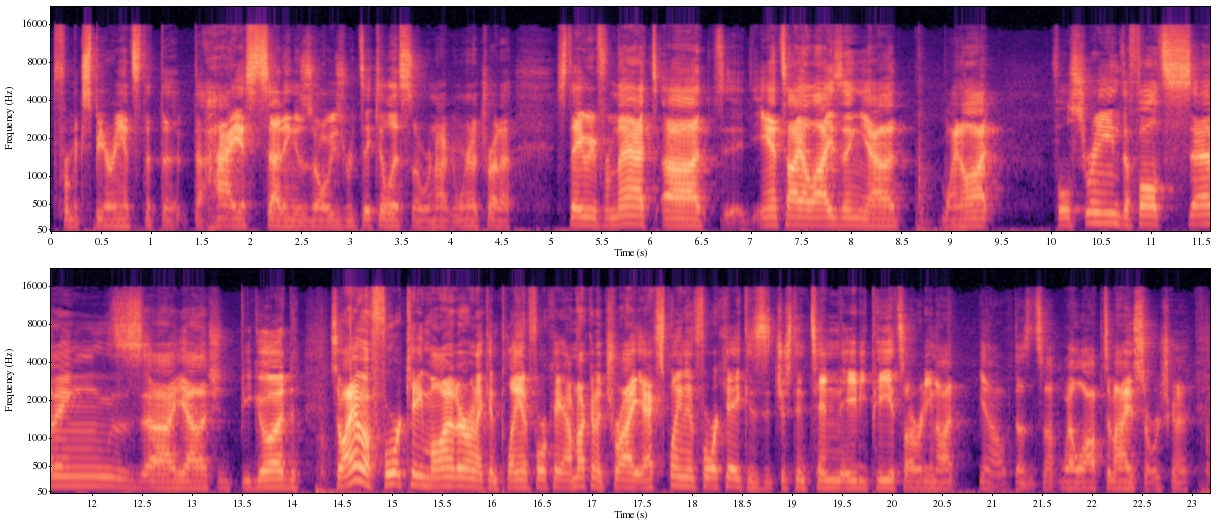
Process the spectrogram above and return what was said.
from experience that the the highest setting is always ridiculous. So we're not we're gonna try to stay away from that. Uh, anti-aliasing, yeah, why not? Full screen, default settings, uh, yeah, that should be good. So I have a 4K monitor and I can play in 4K. I'm not going to try X-Plane in 4K because it's just in 1080p. It's already not, you know, does it's not well optimized. So we're just going to,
